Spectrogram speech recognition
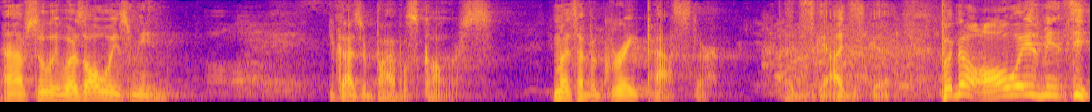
Absolutely. What does always mean? Always. You guys are Bible scholars. You must have a great pastor. I just get, I just get. But no, always means, see,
